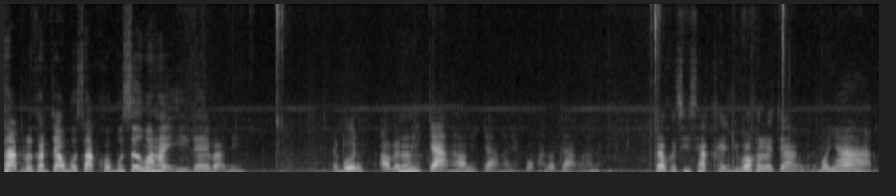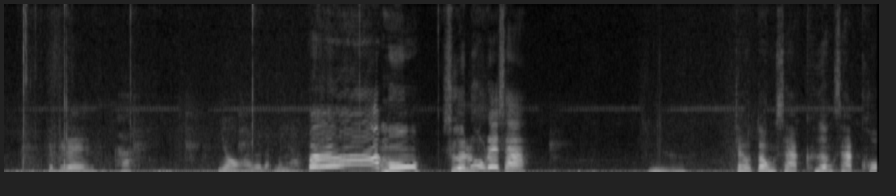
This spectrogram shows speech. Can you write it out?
ซักเด้อคันเจ้าบ่ซักข่อยบ่ซื้อมาให้อีกได้บัดนี้ไอ้บุญเอาแบบฮะนี้จ้างเขานี่จ้างเขานี่บอกให้เราจ้างเขานี่เจ้าก็สิซักให้อยู่บ่คันละจ้างก็ได้บ่ยาก เฮ็ดไปได้ย่องให้เราละบ่ยากป้าหมูเสือลูกได้ซะเนื้อเจ้าต้องซักเครื่องซักของ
